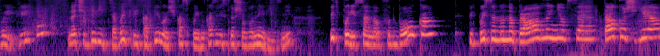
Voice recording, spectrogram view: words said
викрійку. Значить, дивіться, викрійка, пілочка, спинка, звісно, що вони різні. Підписана футболка, підписано направлення, все. Також є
